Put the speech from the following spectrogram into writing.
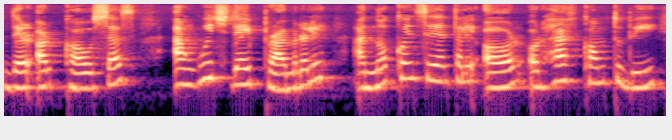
there are causes and which they primarily and not coincidentally are or have come to be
